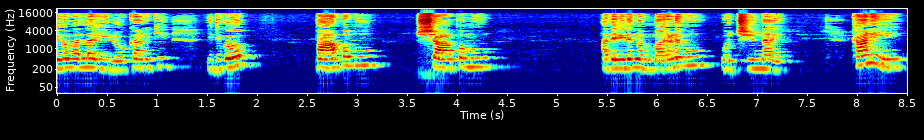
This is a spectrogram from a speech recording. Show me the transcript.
ఏవ వల్ల ఈ లోకానికి ఇదిగో పాపము శాపము అదేవిధంగా మరణము వచ్చి ఉన్నాయి. కానీ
